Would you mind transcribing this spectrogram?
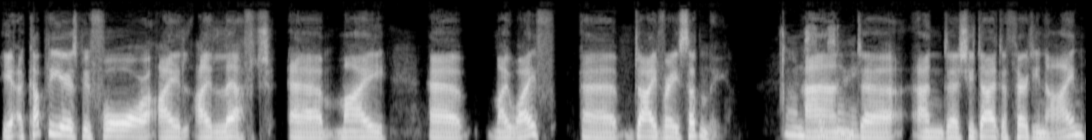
yeah, a couple of years before I I left, uh, my uh, my wife uh, died very suddenly, Oh, so and uh, and uh, she died at 39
